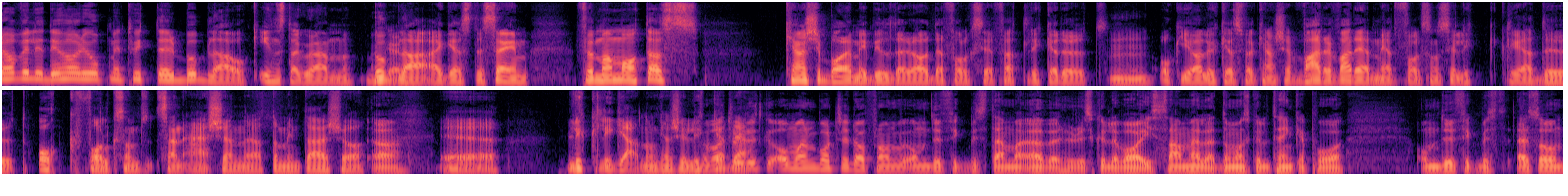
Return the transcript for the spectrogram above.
har vi, det hör ihop med Twitter-bubbla och Instagram-bubbla, I guess the same. För man matas kanske bara med bilder av där folk ser fett lyckade ut. Och jag lyckas väl kanske varva det med folk som ser lyckade ut och folk som sen erkänner att de inte är så Ja. eh, lyckliga. De kanske är lyckade. du, om man bortser då från om du fick bestämma över hur det skulle vara i samhället, om man skulle tänka på om du fick bestämma, alltså,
